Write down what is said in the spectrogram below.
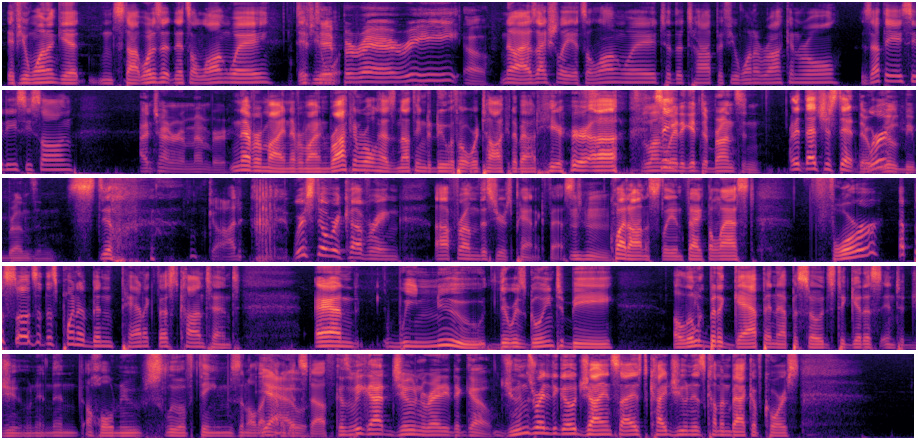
if you want to get and stop. What is it? It's a long way if you Tipperary. Oh, no, I was actually it's a long way to the top if you want to rock and roll. Is that the ACDC song? I'm trying to remember. Never mind, never mind. Rock and roll has nothing to do with what we're talking about here. Uh, It's a long see, way to get to Brunson. that's just it. There we're will be Brunson. still, God, we're still recovering uh, from this year's Panic Fest. Mm-hmm. Quite honestly, in fact, the last four episodes at this point have been Panic Fest content, and we knew there was going to be a little bit of gap in episodes to get us into June, and then a whole new slew of themes and all that yeah, kind of good stuff. Because we got June ready to go. June's ready to go, giant sized. Kaijun is coming back, of course.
